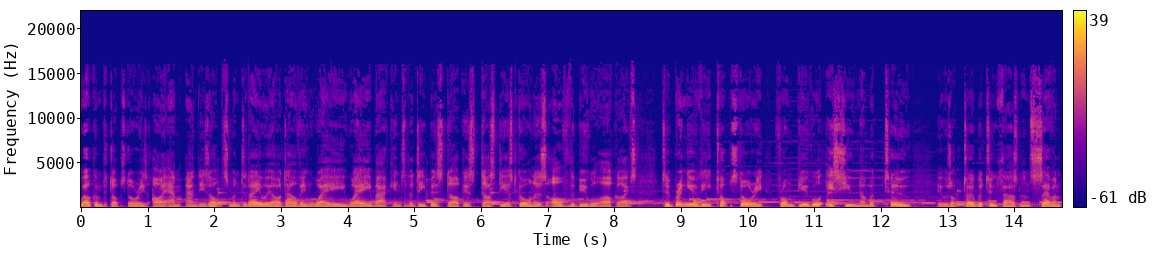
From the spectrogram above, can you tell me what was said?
Welcome to Top Stories. I am Andy Zaltzman. Today we are delving way, way back into the deepest, darkest, dustiest corners of the Bugle archives to bring you the top story from Bugle issue number two. It was October 2007.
